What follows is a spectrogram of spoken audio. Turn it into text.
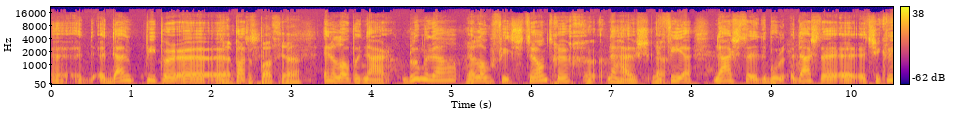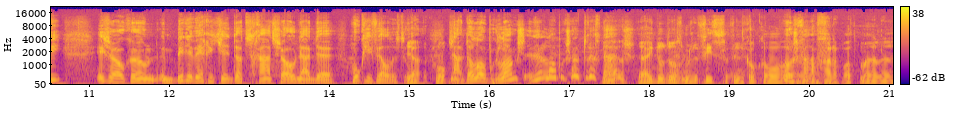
eh, eh, eh, Duimpje pad. op pad, ja. En dan loop ik naar Bloemendaal. En Ja. dan loop ik via het strand terug Ja. naar huis. Ja. En via naast, eh, de boel, naast de, eh, het circuit is er ook een, binnenweggetje dat gaat zo naar de hockeyvelden toe. Ja, klopt. Nou, dan loop ik langs en dan loop ik zo terug naar ja. huis. ja, ik doe het wel eens met de fiets. Dat vind ik ook al Oh, eh, schaaf. aardig wat. Maar eh,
